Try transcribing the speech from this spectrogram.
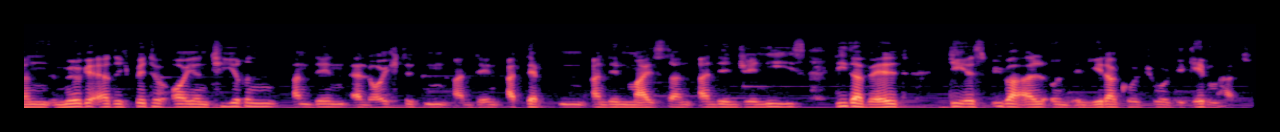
dann möge er sich bitte orientieren an den Erleuchteten, an den Adepten, an den Meistern, an den Genies dieser Welt, die es überall und in jeder Kultur gegeben hat.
